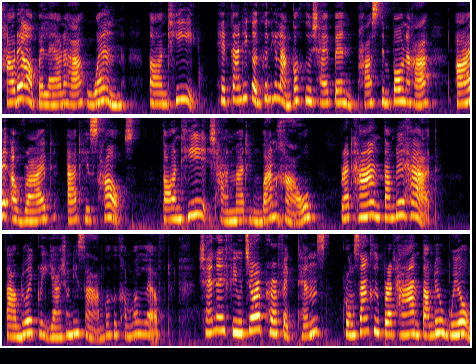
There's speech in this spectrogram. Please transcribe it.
เขาได้ออกไปแล้วนะคะ when ตอนที่เหตุการณ์ที่เกิดขึ้นที่หลังก็คือใช้เป็น past simple นะคะ I arrived at his house ตอนที่ฉันมาถึงบ้านเขา ประธานตามด้วย had ตามด้วยกริยาช่องที่ 3 ก็คือคำว่า left ใช้ใน future perfect tense ครงสร้างคือประธานตามด้วย will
